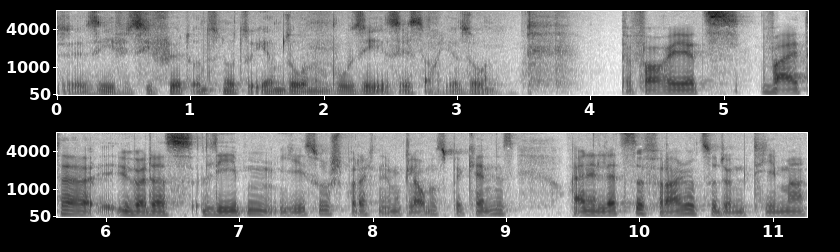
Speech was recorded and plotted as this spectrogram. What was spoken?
Sie, sie führt uns nur zu ihrem Sohn. Und wo sie ist, ist auch ihr Sohn. Bevor wir jetzt weiter über das Leben Jesu sprechen im Glaubensbekenntnis, eine letzte Frage zu dem Thema.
